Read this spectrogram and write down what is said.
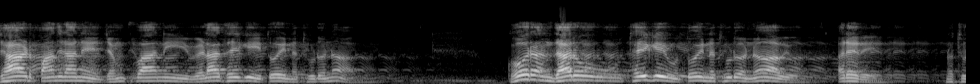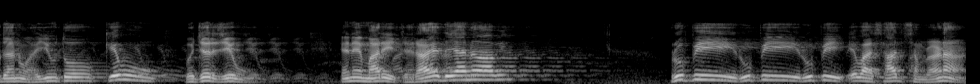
ઝાડ પાંદડાને જંપવાની વેળા થઈ ગઈ તોય નથુડો ન આવ્યો. ઘોર અંધારું થઈ ગયું તોય નથુડો ન આવ્યો. અરે રે, નથુડાનું હૈયું તો કેવું વજર જેવું? એને મારી જરાય દયા ન આવી? રૂપી રૂપી રૂપી એવા સાજ સંભળાણા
